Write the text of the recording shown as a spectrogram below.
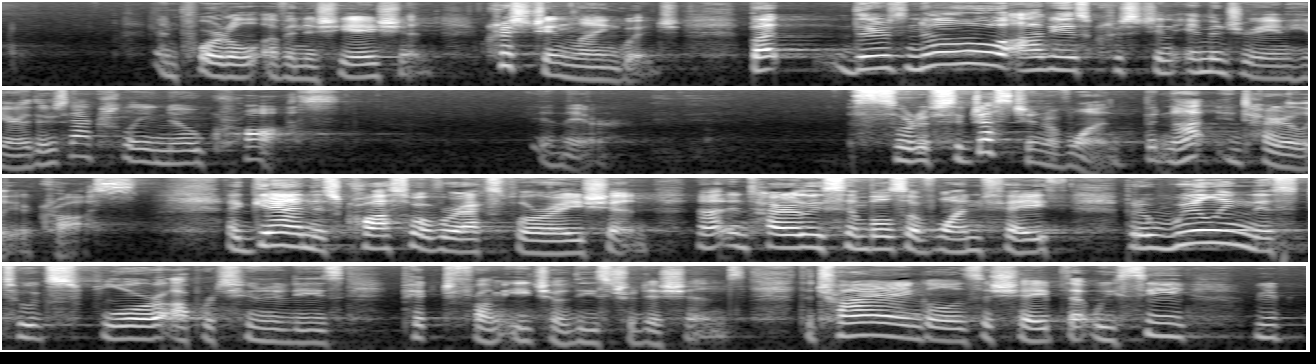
and portal of initiation, Christian language. But there's no obvious Christian imagery in here. There's actually no cross in there sort of suggestion of one, but not entirely a cross. Again, this crossover exploration, not entirely symbols of one faith, but a willingness to explore opportunities picked from each of these traditions. The triangle is a shape that we see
